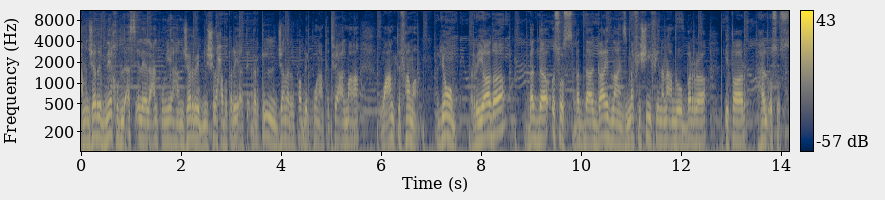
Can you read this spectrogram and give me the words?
عم نجرب ناخذ الأسئلة اللي عندكم إياها نجرب نشرحها بطريقة تقدر كل ال general public تكون عم تتفاعل معها وعم تفهمها. اليوم الرياضة بدها أسس بدها guidelines ما في شيء فينا نعمله برا إطار هالأسس.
